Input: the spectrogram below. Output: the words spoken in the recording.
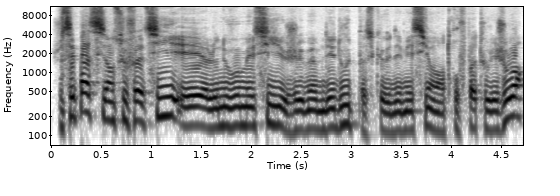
je ne sais pas si Ansu Fati est le nouveau Messi, j'ai même des doutes parce que des Messi on n'en trouve pas tous les jours.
